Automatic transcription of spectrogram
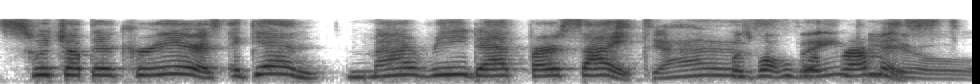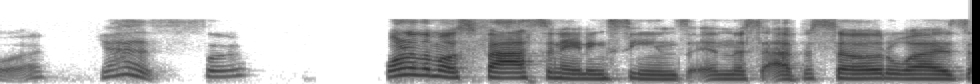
switch up their careers. Again, married at first sight. yes. was what we were thank promised. you. Yes. One of the most fascinating scenes in this episode was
